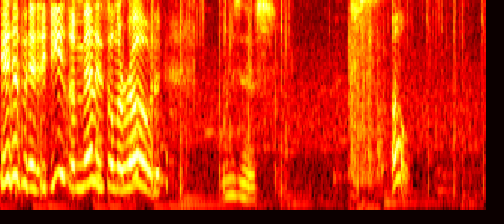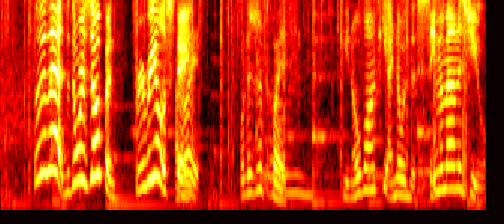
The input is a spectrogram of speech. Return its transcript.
damn it! He's a menace on the road! What is this? Oh! Look at that! The door is open! Free real estate! What is this place? You know, Vonsky, I know the same amount as you.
